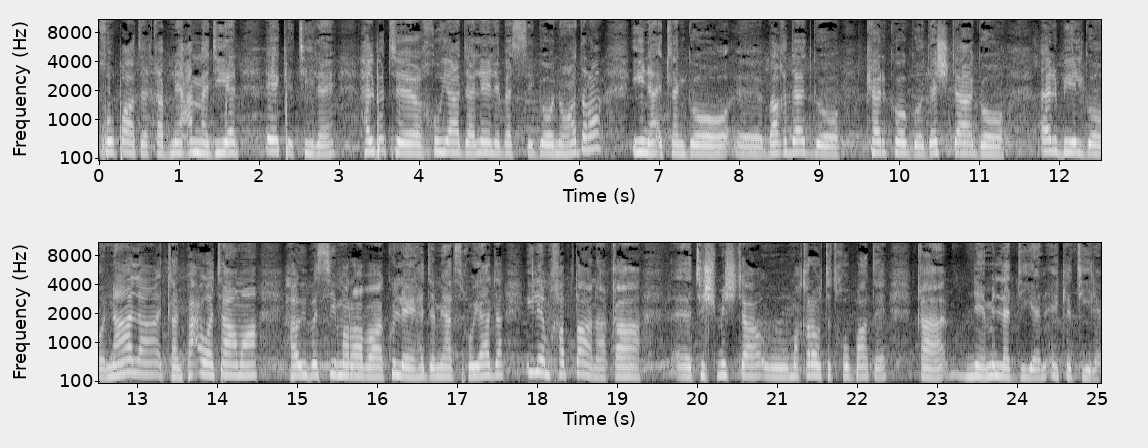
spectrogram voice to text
خوباتي قبني عما ديان ايكتيلة هل بت خويا دا ليلة بس جو نهضرة إينا أتلن جو آه، بغداد جو كركو جو دشتا جو أربيل جو نالا اتلن بعوة تاما هاوي بسي مرابا كلها هدميات خويادة إلي مخبطانا قا آه، تشمشتا ومقروطة خوباتي قا من لديان ايكتيلة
